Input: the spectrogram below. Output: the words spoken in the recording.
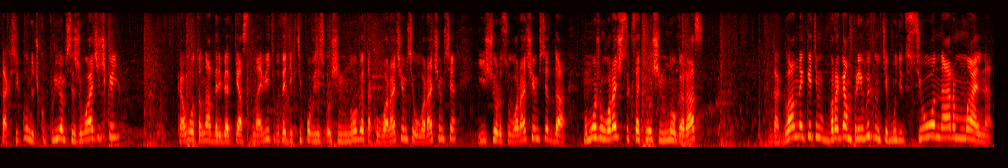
Так, секундочку, плюемся жвачечкой. Кого-то надо, ребятки, остановить. Вот этих типов здесь очень много. Так, уворачиваемся, уворачиваемся. Еще раз уворачиваемся. Да, мы можем уворачиваться, кстати, очень много раз. Да, главное к этим врагам привыкнуть, и будет все нормально.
